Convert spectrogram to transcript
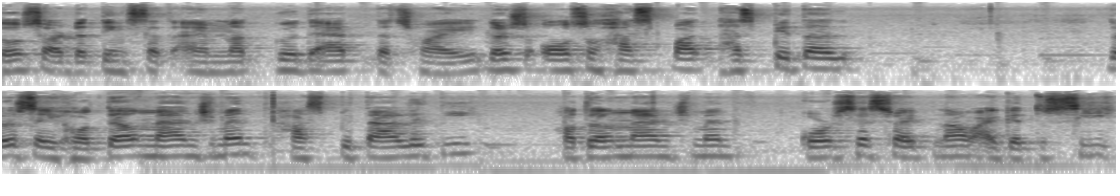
Those are the things that i'm not good at. That's why there's also hospital there's a hotel management, hospitality, hotel management courses right now I get to see,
